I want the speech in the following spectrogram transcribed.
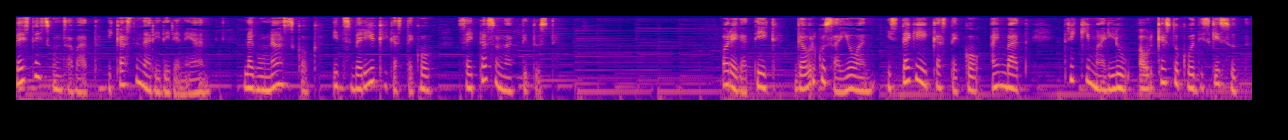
Beste hizkuntza bat ikasten ari direnean, lagun askok hitz beriek ikasteko zaitasunak dituzte. Horregatik, gaurko zaioan, iztegi ikasteko hainbat triki mailu aurkeztuko dizkizut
